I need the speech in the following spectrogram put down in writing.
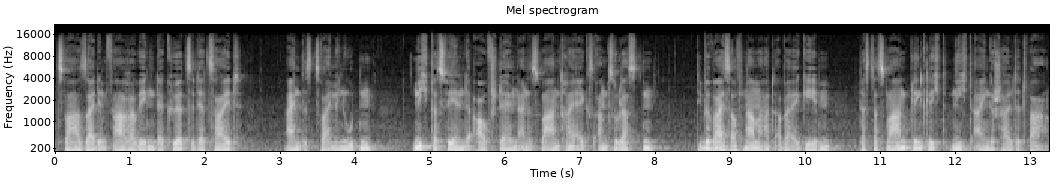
Zwar sei dem Fahrer wegen der Kürze der Zeit ein bis zwei Minuten nicht das fehlende Aufstellen eines Warndreiecks anzulasten, die Beweisaufnahme hat aber ergeben, dass das Warnblinklicht nicht eingeschaltet war.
